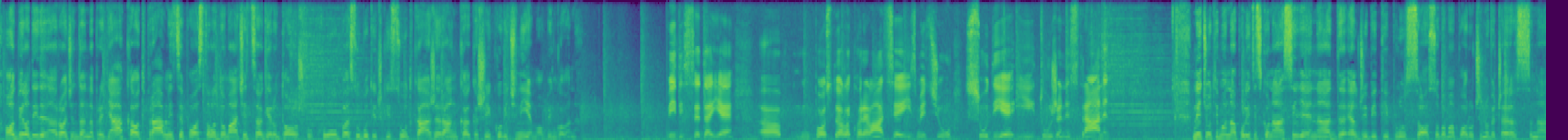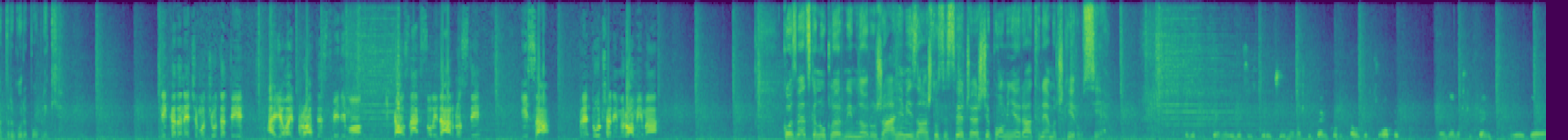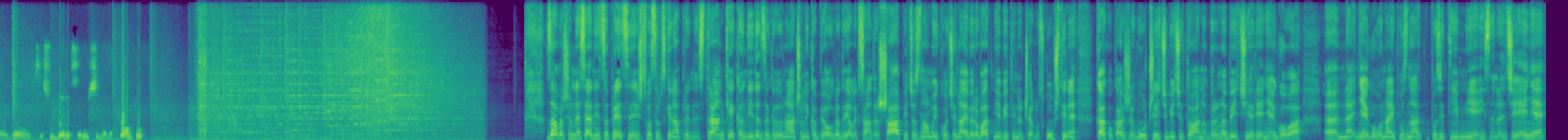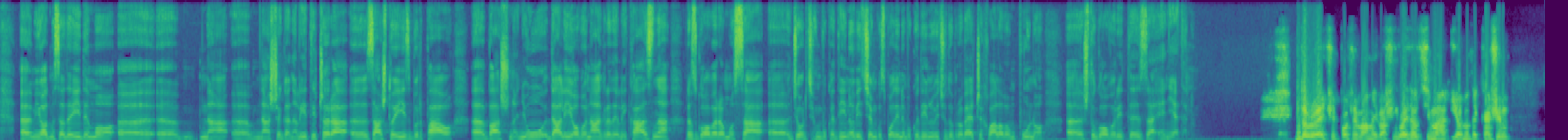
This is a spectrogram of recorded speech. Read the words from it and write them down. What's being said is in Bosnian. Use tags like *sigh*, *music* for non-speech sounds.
Odbila da ide na rođendan naprednjaka, od pravnice postala domaćica gerontološkog kluba. Subotički sud kaže Ranka Kašiković nije mobbingovana. Vidi se da je postojala korelacija između sudije i tužene strane. Ne čutimo na policijsko nasilje nad LGBT plus osobama poručeno večeras na Trgu Republike. Nikada nećemo čutati, a i ovaj protest vidimo kao znak solidarnosti i sa pretučanim Romima. Ko zvecka nuklearnim naoružanjem i zašto se sve češće pominje rat Nemačke i Rusije? Kada su krenuli da se isporučuju nemački tenkovi kao da će opet e, nemački tank e, da, da se sudara sa Rusima na frontu, Završena je sednica predsjedništva Srpske napredne stranke. Kandidat za gradonačelnika Beograda je Aleksandar Šapić, a znamo i ko će najverovatnije biti na čelu Skupštine. Kako kaže Vučić, bit će to Ana Brnabić, jer je njegova, eh, njegovo najpozitivnije iznenađenje. Eh, mi odmah sada idemo eh, na našeg analitičara. Zašto je izbor pao baš na nju? Da li je ovo nagrada ili kazna? Razgovaramo sa Đorđem Vukadinovićem. Gospodine Vukadinoviću, dobroveče. Hvala hvala vam puno e, što govorite za N1. Dobro večer, pozdrav vama i vašim gledalcima i odmah da kažem,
